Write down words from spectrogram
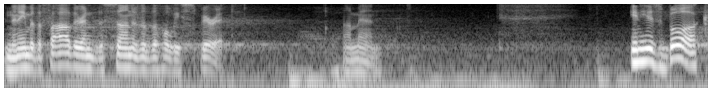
In the name of the Father, and of the Son, and of the Holy Spirit. Amen. In his book,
